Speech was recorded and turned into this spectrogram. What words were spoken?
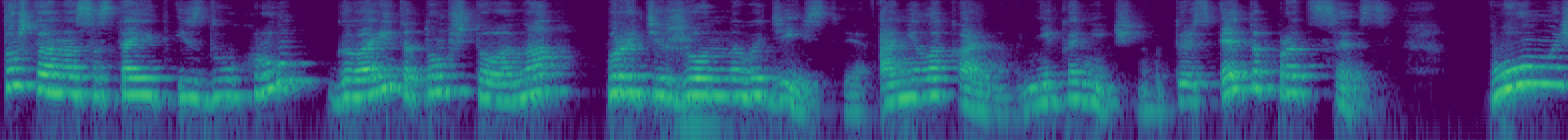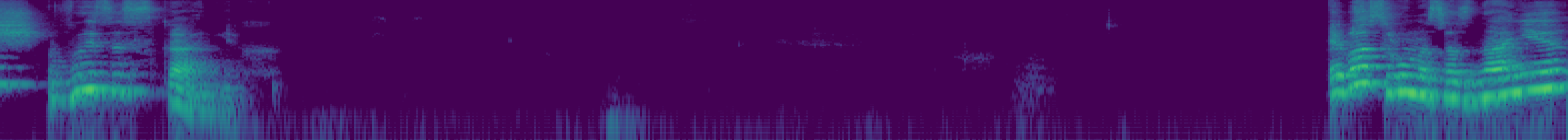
То, что она состоит из двух рун, говорит о том, что она протяженного действия, а не локального, не конечного. То есть это процесс, помощь в изысканиях. Эвас руна сознания,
